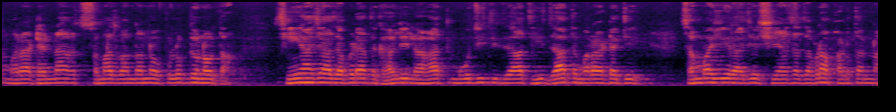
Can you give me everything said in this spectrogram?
मराठ्यांना समाज बांधवांना उपलब्ध नव्हता. सिंहाच्या जबड्यात घाली लहात मोजीची जात ही जात मराठ्याची संभाजीराजे सिंहाचा जबडा फाडताना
